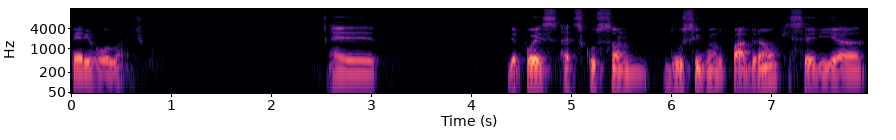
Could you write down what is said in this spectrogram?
perirrolântico. É, depois a discussão do segundo padrão, que seria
